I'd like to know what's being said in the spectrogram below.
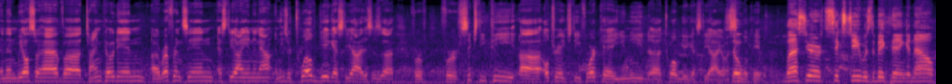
and then we also have uh, time code in, uh, reference in, SDI in and out, and these are 12 gig SDI. This is uh, for for 60p uh, Ultra HD 4K. You need uh, 12 gig SDI on a so single cable. Last year 6G was the big thing, and now.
